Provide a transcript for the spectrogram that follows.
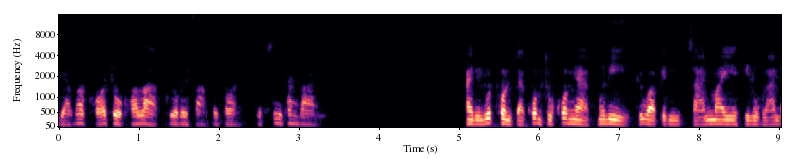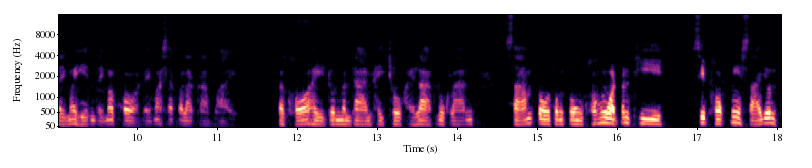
อยากว่าขอโชคขอลาภเพื่อไปฝากไปก่อนเอฟซี่ทั้งบ้านให้ได้หลุดพ้นจากความทุกข์ความยากมื้อนี้ถือว่าเป็นสารใหม่ที่ลูกหลานได้มาเห็นได้มาพอได้มาสักการะกราบไหว้ก็ขอให้ดลบันดาลให้โชคให้ลาภลูกหลานสามโตตรงๆ ของงวดวันที่16เมษายนพ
